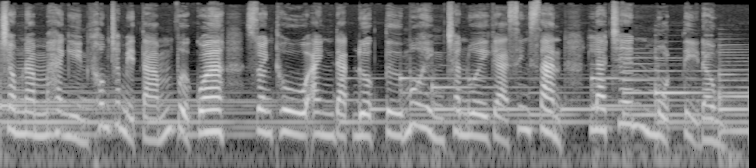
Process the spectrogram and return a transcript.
Trong năm 2018 vừa qua, doanh thu anh đạt được từ mô hình chăn nuôi gà sinh sản là trên 1 tỷ đồng.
